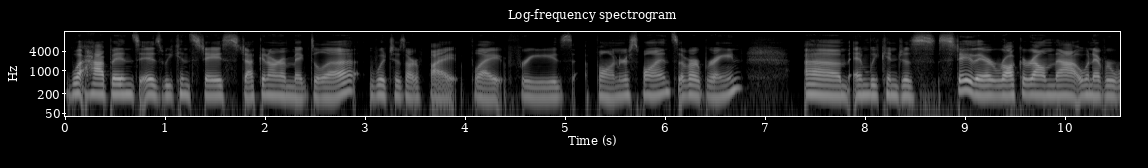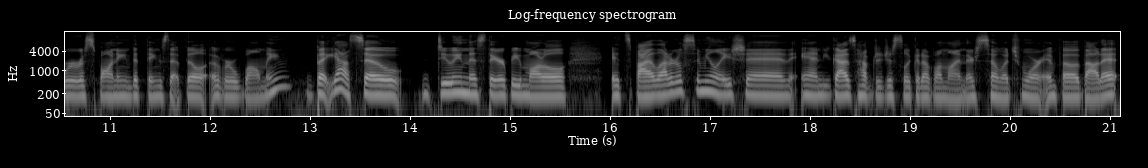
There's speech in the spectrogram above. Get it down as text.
what happens is we can stay stuck in our amygdala, which is our fight, flight, freeze, fawn response of our brain. Um, and we can just stay there, rock around that whenever we're responding to things that feel overwhelming. But yeah, so doing this therapy model, it's bilateral stimulation, and you guys have to just look it up online. There's so much more info about it.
